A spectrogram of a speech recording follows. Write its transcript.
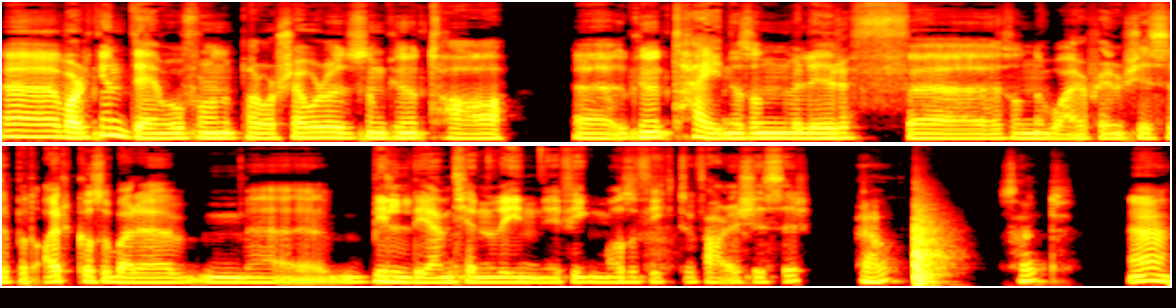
uh, Var det ikke en demo for noen par år siden hvor du liksom kunne ta eh, du kunne tegne sånne veldig røffe sånne wireframe-skisser på et ark, og så bare mm, eh, bildegjenkjenne det inne i Figma, og så fikk du ferdige skisser? Ja, sant? Ja,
